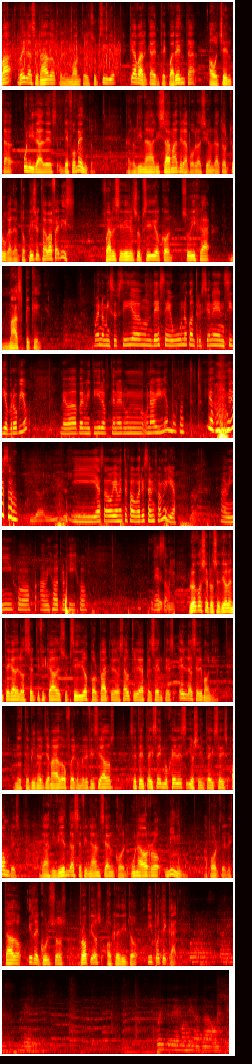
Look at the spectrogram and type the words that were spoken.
Va relacionado con el monto del subsidio que abarca entre 40 a 80 unidades de fomento. Carolina Lizama, de la población La Tortuga de Altos Pisos, estaba feliz. Fue a recibir el subsidio con su hija más pequeña. Bueno, mi subsidio es un DC1, construcción en sitio propio, me va a permitir obtener una vivienda construida, eso. ¿Y, eso. obviamente favorece a mi familia, a mi hijo, a mis otros hijos. Eso. Luego se procedió a la entrega de los certificados de subsidios por parte de las autoridades presentes en la ceremonia. En este primer llamado fueron beneficiados 76 mujeres y 86 hombres. Las viviendas se financian con un ahorro mínimo, aporte del Estado y recursos propios o crédito hipotecario. Reiteremos el aplauso.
